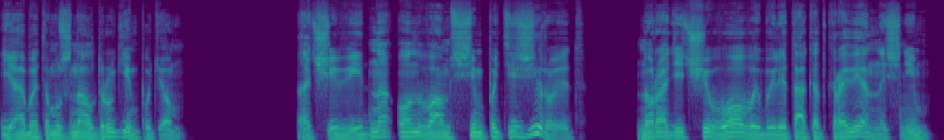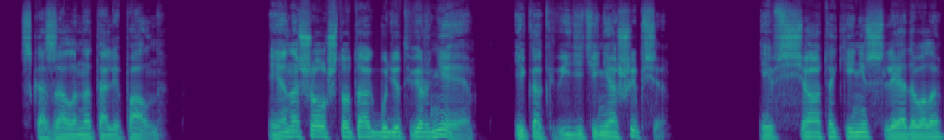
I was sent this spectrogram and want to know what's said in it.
Я об этом узнал другим путем. Очевидно, он вам симпатизирует. Но ради чего вы были так откровенны с ним? сказала Наталья Павловна. Я нашел, что так будет вернее, и, как видите, не ошибся. И все-таки не следовало.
